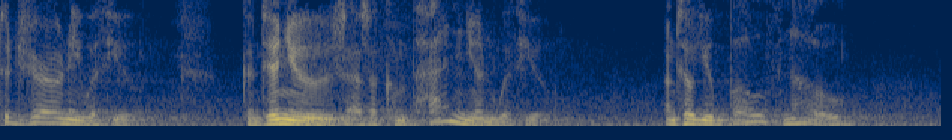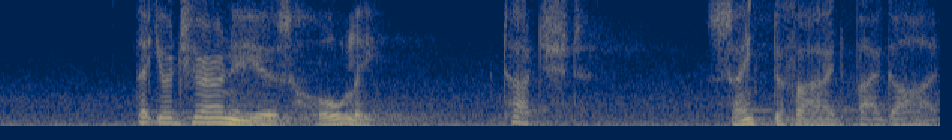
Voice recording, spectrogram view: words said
to journey with you, continues as a companion with you until you both know that your journey is holy, touched, sanctified by God.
